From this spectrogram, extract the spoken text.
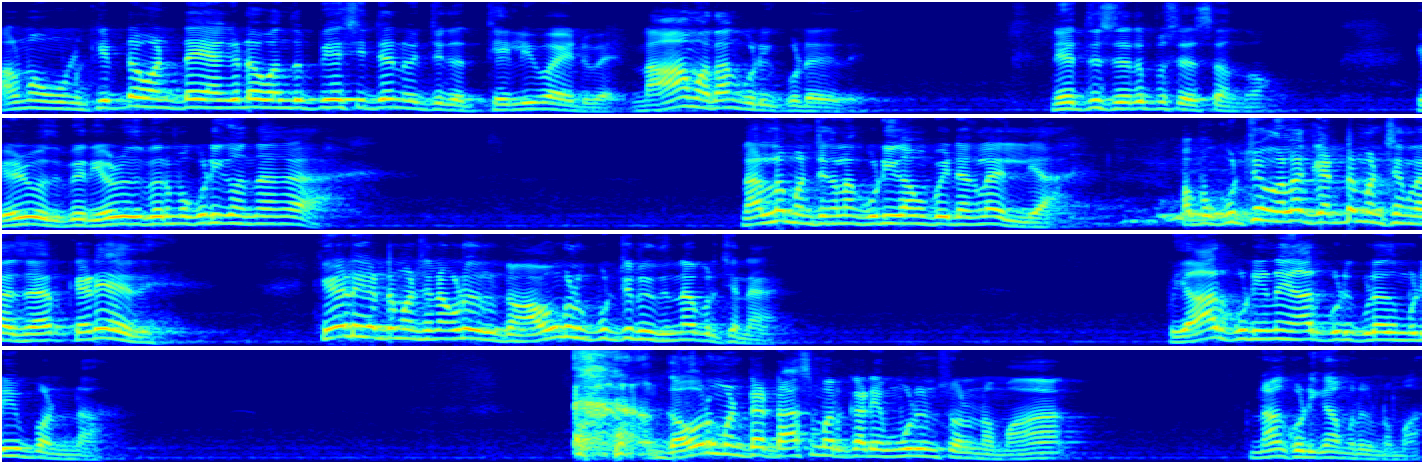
ஆமாம் உன்கிட்ட வந்துட்டு என்கிட்ட வந்து பேசிட்டேன்னு வச்சுக்க தெளிவாயிடுவேன் நாம தான் குடிக்கக்கூடாது நேற்று சிறப்பு சேசங்கம் எழுபது பேர் எழுபது பேருமே குடிக்க வந்தாங்க? நல்ல மனுஷங்களாம் குடிக்காமல் போயிட்டாங்களா இல்லையா? அப்போ குடிச்சவங்கலாம் கெட்ட மனுஷங்களா சார்? கிடையாது. கேடு கட்ட மனுஷனாக கூட இருக்கட்டும். அவங்களுக்கு பிடிச்சிருக்குது என்ன பிரச்சனை? இப்போ யார் குடினா யார் குடிக்கூடாது முடிவு பண்ணா? கவர்மெண்ட்டை டாஸ்மாக் கடையை மூடுன்னு சொல்லணுமா? நான் குடிக்காமல் இருக்கணுமா?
